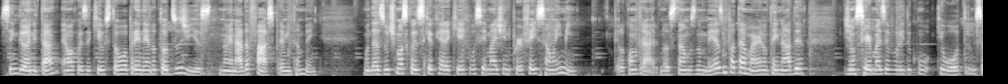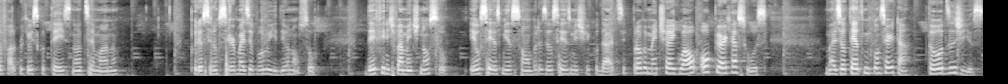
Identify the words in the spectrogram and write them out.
se engane, tá? É uma coisa que eu estou aprendendo todos os dias. Não é nada fácil para mim também. Uma das últimas coisas que eu quero aqui é que você imagine perfeição em mim. Pelo contrário, nós estamos no mesmo patamar, não tem nada de um ser mais evoluído que o outro. Isso eu falo porque eu escutei isso no de semana. Por eu ser um ser mais evoluído e eu não sou. Definitivamente não sou. Eu sei as minhas sombras, eu sei as minhas dificuldades e provavelmente é igual ou pior que as suas. Mas eu tento me consertar todos os dias,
